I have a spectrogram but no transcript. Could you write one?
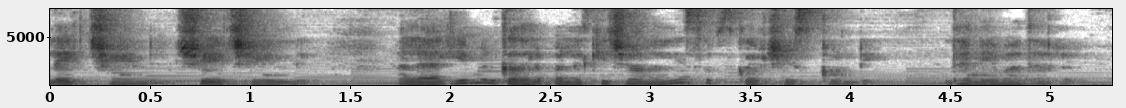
లైక్ చేయండి షేర్ చేయండి. అలాగే మన కథల పల్లకి ఛానల్ని సబ్స్క్రైబ్ చేసుకోండి. ధన్యవాదాలు.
